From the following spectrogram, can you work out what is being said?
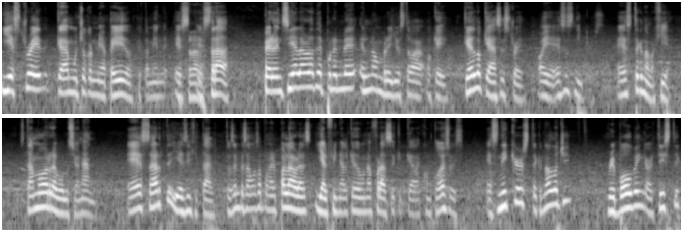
y Straight queda mucho con mi apellido, que también es Estrada. Pero en sí a la hora de ponerle el nombre yo estaba, ok, ¿qué es lo que hace Straight? Oye, es sneakers, es tecnología, estamos revolucionando, es arte y es digital. Entonces empezamos a poner palabras y al final quedó una frase que queda con todo eso. Es Sneakers Technology, Revolving Artistic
